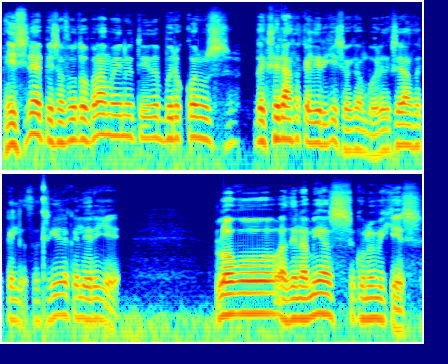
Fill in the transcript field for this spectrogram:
Η συνέπεια σε αυτό το πράγμα είναι ότι δεν μπορεί ο κόσμος, δεν ξέρει αν θα καλλιεργήσει, όχι αν μπορεί, δεν ξέρει αν θα, θα ξεκινήσει να καλλιεργεί. Λόγω αδυναμίας οικονομικής.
